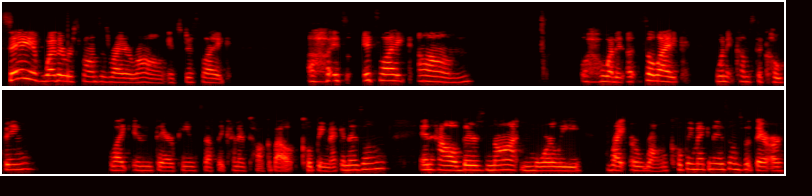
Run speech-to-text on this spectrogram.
say if whether response is right or wrong. It's just like uh, it's it's like um what it uh, so like when it comes to coping like in therapy and stuff they kind of talk about coping mechanisms and how there's not morally right or wrong coping mechanisms but there are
